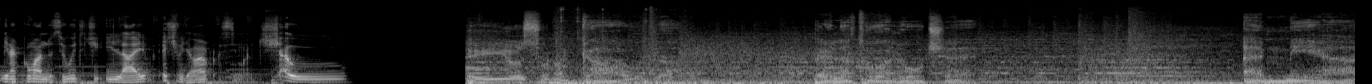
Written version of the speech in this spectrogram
mi raccomando seguiteci in live e ci vediamo alla prossima. Ciao! Io sono Gaud e la tua luce è mia.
